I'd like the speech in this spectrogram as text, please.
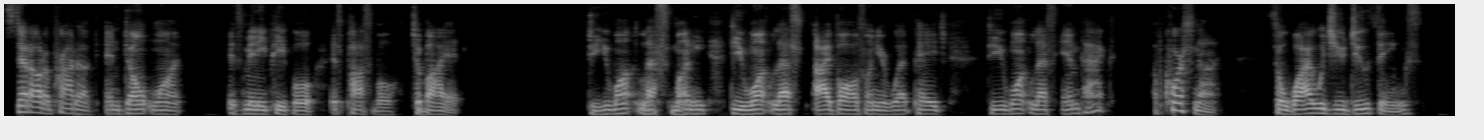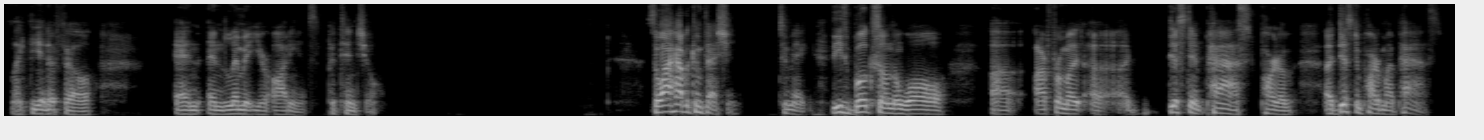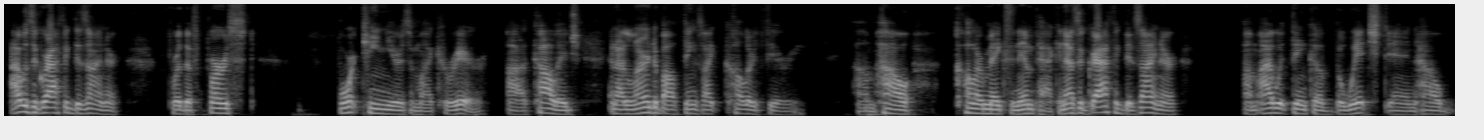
set out a product and don't want as many people as possible to buy it? Do you want less money? Do you want less eyeballs on your web page? Do you want less impact? Of course not. So why would you do things like the NFL and, and limit your audience potential? So I have a confession to make. These books on the wall uh, are from a, a, distant past part of a distant part of my past. I was a graphic designer for the first 14 years of my career out of college, and I learned about things like color theory, um, how color makes an impact. And as a graphic designer, um, I would think of Bewitched and how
